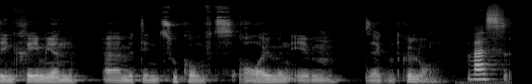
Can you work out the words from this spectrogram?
den Gremien äh, mit den Zukunftsräumen eben sehr gut gelungen. Was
